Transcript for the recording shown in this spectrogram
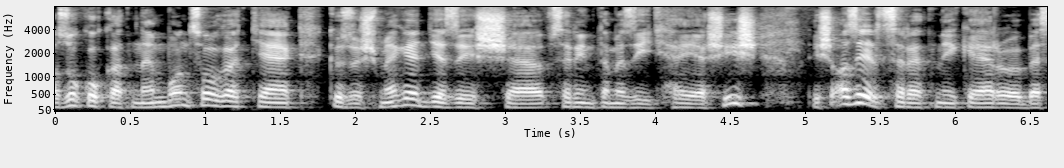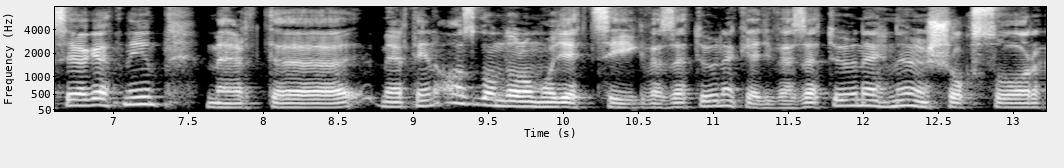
Az okokat nem boncolgatják, közös megegyezéssel, szerintem ez így helyes is, és azért szeretnék erről beszélgetni, mert, mert én azt gondolom, hogy egy cégvezetőnek, egy vezetőnek nagyon sokszor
